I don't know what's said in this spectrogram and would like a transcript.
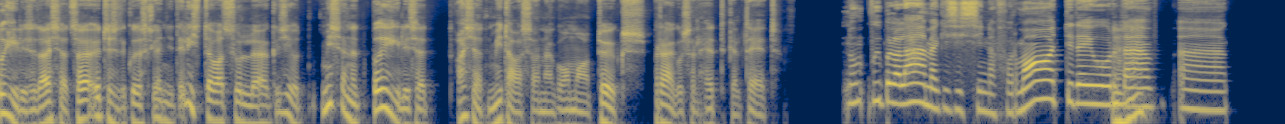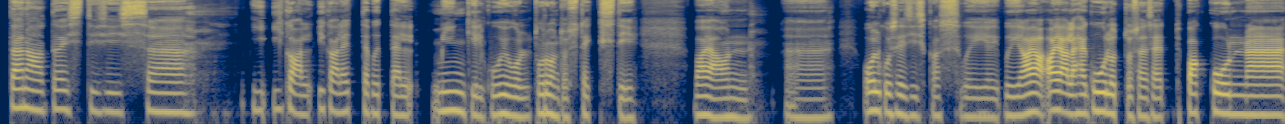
põhilised asjad, sa ütlesid, et kuidas kliendid helistavad sulle ja küsivad, mis on need põhilised asjad, mida sa nagu oma tööks praegusel hetkel teed? No võib-olla lähemegi siis sinna formaatide juurde mm. -hmm. täna tõesti siis äh, igal, igal ettevõttel mingil kujul turundusteksti vaja on äh,. olgu see siis kasvõi või aja, ajalehe kuulutuses, et pakun äh,,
